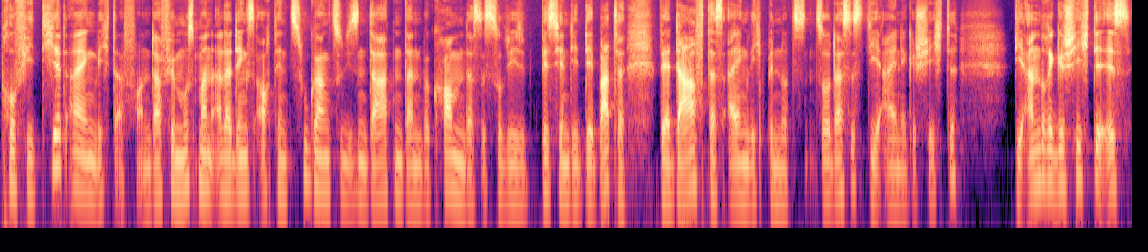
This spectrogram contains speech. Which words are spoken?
profitiert eigentlich davon. Dafür muss man allerdings auch den Zugang zu diesen Daten dann bekommen. Das ist so ein bisschen die Debatte. Wer darf das eigentlich benutzen? So, das ist die eine Geschichte. Die andere Geschichte ist,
